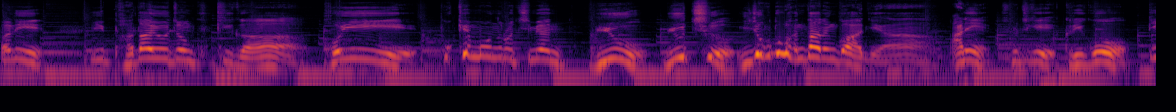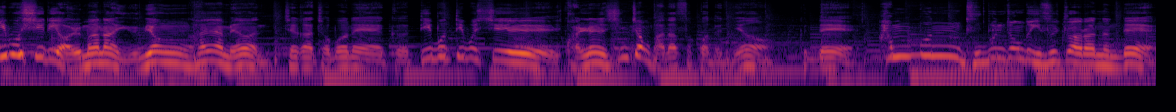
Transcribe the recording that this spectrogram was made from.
아니 이 바다 요정 쿠키가 거의 포켓몬으로 치면 뮤, 뮤츠 이 정도 한다는 거 아니야. 아니 솔직히 그리고 띠부실이 얼마나 유명하냐면 제가 저번에 그 띠부 띠부실 관련 신청 받았었거든요. 근데 한 분, 두 분 정도 있을 줄 알았는데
